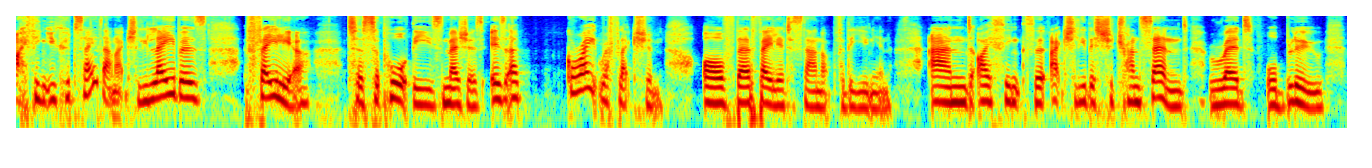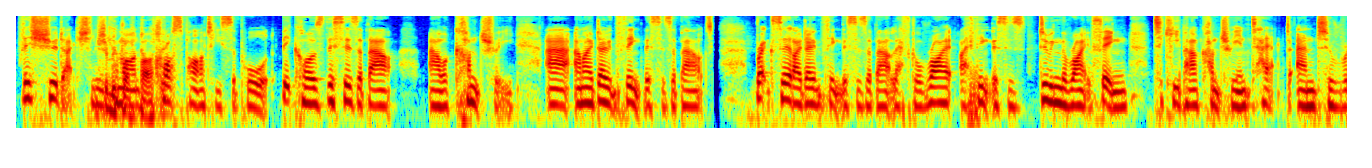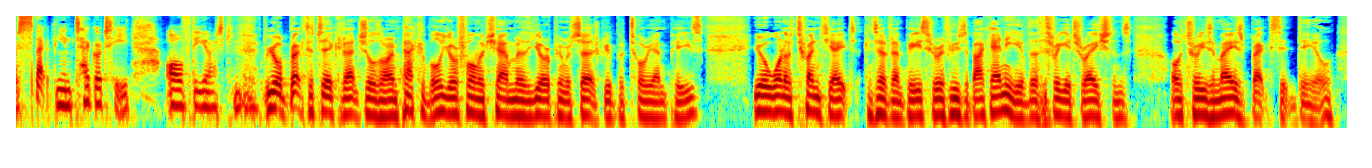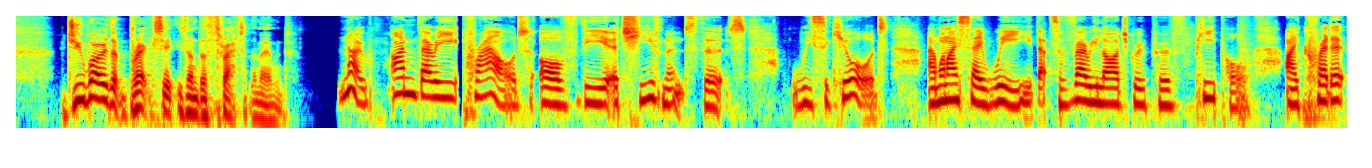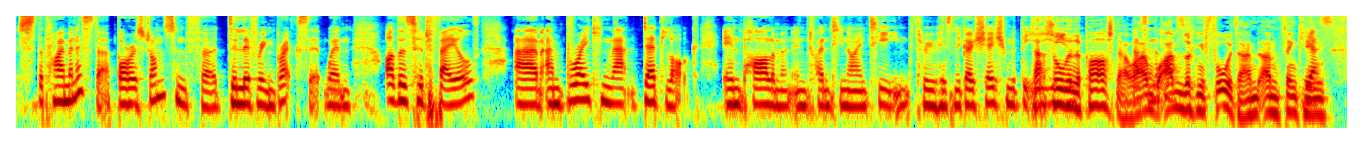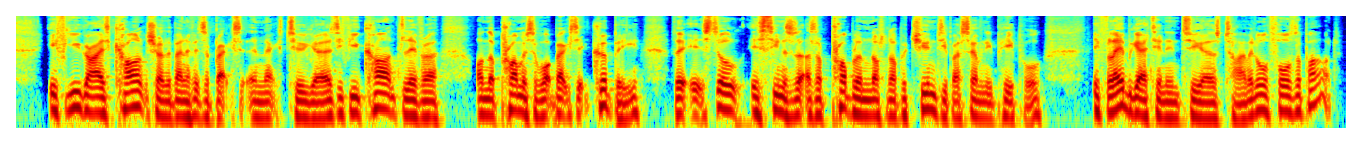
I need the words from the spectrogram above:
I think you could say that actually. Labour's failure to support these measures is a great reflection of their failure to stand up for the union. And I think that actually this should transcend red or blue. This should actually Should command cross party support because this is about our country. Uh, and I don't think this is about Brexit. I don't think this is about left or right. I think this is doing the right thing to keep our country intact and to respect the integrity of the United Kingdom. Your Brexiteer credentials are impeccable. You're a former chairman of the European Research Group of Tory MPs. You're one of 28 Conservative MPs who refused to back any of the three iterations of Theresa May's Brexit deal. Do you worry that Brexit is under threat at the moment? No, I'm very proud of the achievement that we secured. And when I say we, that's a very large group of people. I credit the Prime Minister, Boris Johnson, for delivering Brexit when others had failed um, and breaking that deadlock in Parliament in 2019 through his negotiation with the EU. That's all in the past now. That's I'm, the I'm looking forward to it. I'm, I'm thinking Yes. If you guys can't show the benefits of Brexit in the next two years, if you can't deliver on the promise of what Brexit could be, that it still is seen as a, as a problem, not an opportunity by so many people. If Labour get in in two years' time, it all falls apart.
